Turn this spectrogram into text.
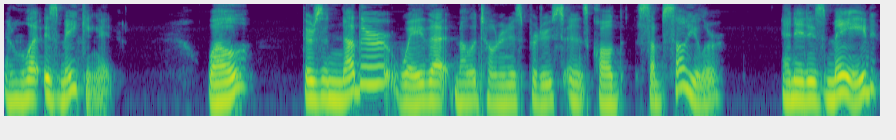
And what is making it? Well, there's another way that melatonin is produced, and it's called subcellular, and it is made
